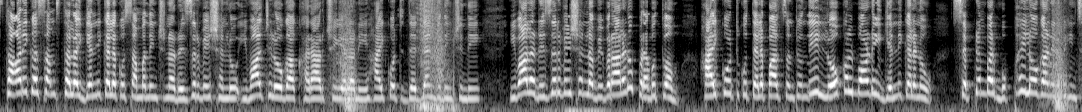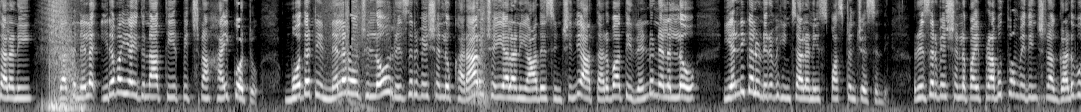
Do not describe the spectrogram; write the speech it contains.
స్థానిక సంస్థల ఎన్నికలకు సంబంధించిన రిజర్వేషన్లు ఇవాల్టిలోగా ఖరారు చేయాలని హైకోర్టు డెడ్లైన్ విధించింది. ఇవాళ రిజర్వేషన్ల వివరాలను ప్రభుత్వం హైకోర్టుకు తెలపాల్సి ఉంటుంది. లోకల్ బాడీ ఎన్నికలను సెప్టెంబర్ ముప్పైలోగా నిర్వహించాలని గత నెల ఇరవై ఐదున తీర్పిచ్చిన హైకోర్టు మొదటి నెల రోజుల్లో రిజర్వేషన్లు ఖరారు చేయాలని ఆదేశించింది. ఆ తర్వాతి రెండు నెలల్లో ఎన్నికలు నిర్వహించాలని స్పష్టం చేసింది. రిజర్వేషన్లపై ప్రభుత్వం విధించిన గడువు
